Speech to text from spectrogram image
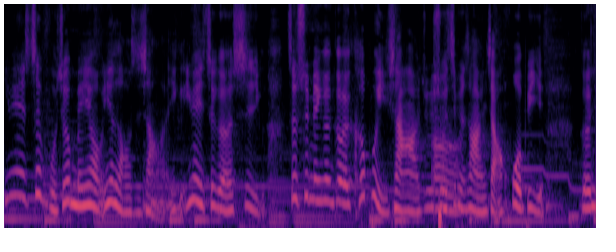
因为政府就没有，因为老实讲了，一个因为这个是这顺便跟各位科普一下啊，就是说嗯。基本上来讲，货币跟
